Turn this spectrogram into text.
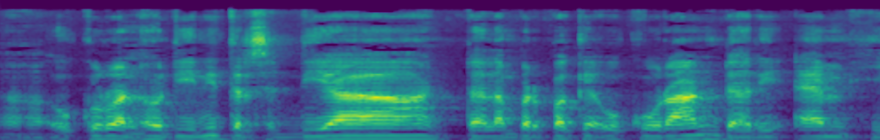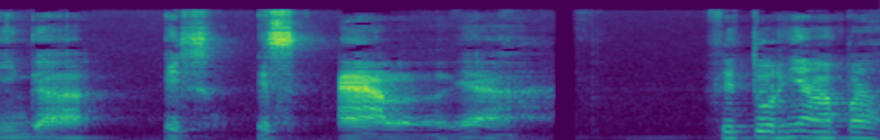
Uh, ukuran hoodie ini tersedia dalam berbagai ukuran dari M hingga XL ya. Fiturnya apa,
